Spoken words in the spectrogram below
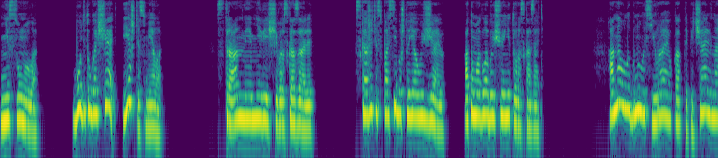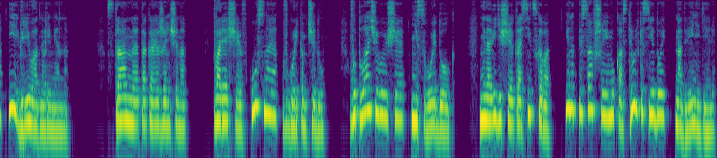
Не сунула, Будет угощать, ешьте смело. Странные мне вещи вы рассказали. Скажите спасибо, что я уезжаю, а то могла бы еще и не то рассказать. Она улыбнулась Юраю как-то печально и игриво одновременно. Странная такая женщина, творящая вкусное в горьком чаду, выплачивающая не свой долг, ненавидящая Красицкого и надписавшая ему кастрюльки с едой на две недели.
